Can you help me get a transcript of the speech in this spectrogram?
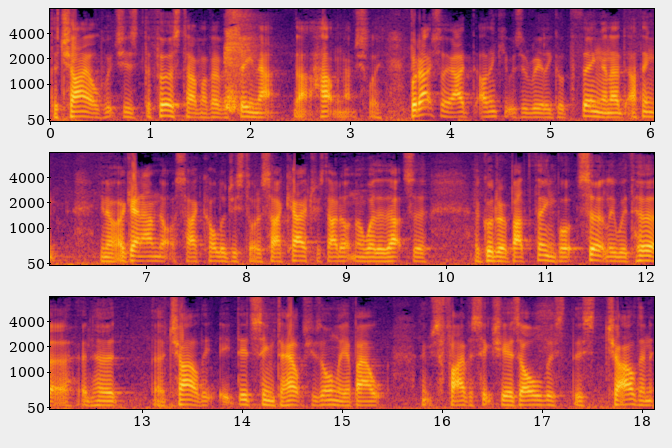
the child, which is the first time I've ever seen that that happen actually. But actually, I, I think it was a really good thing, and I, I, think, you know, again, I'm not a psychologist or a psychiatrist. I don't know whether that's a, a good or a bad thing, but certainly with her and her child, it, it, did seem to help. She was only about, I think it was five or six years old. This this child, and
